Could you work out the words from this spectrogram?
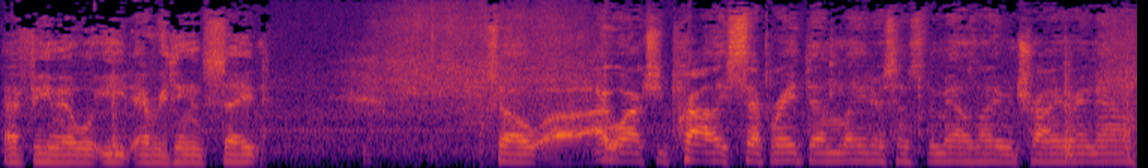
That female will eat everything in sight. So uh, I will actually probably separate them later since the male's not even trying right now.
